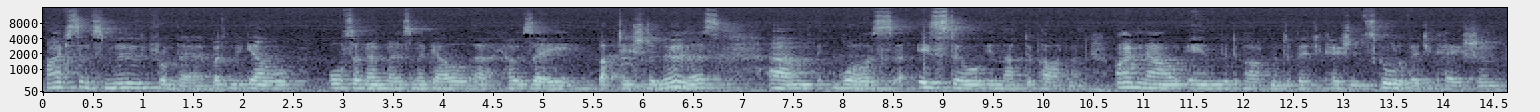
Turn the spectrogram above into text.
I've since moved from there, but Miguel, also known as Miguel uh, Jose Baptista Nunes, um, was is still in that department. I'm now in the Department of Education, School of Education,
